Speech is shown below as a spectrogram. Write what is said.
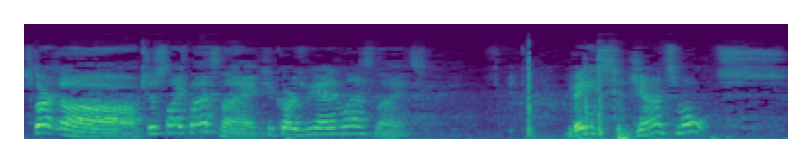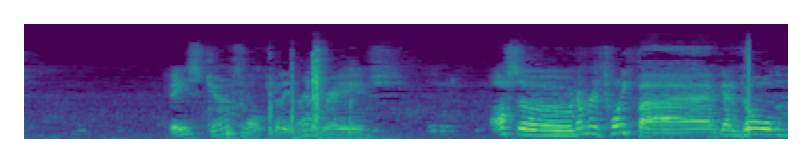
Starting off, just like last night, two cards we had in last night's. Base John Smoltz. Base John Smoltz for the Atlanta Braves. Also, number to 25. Got a gold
